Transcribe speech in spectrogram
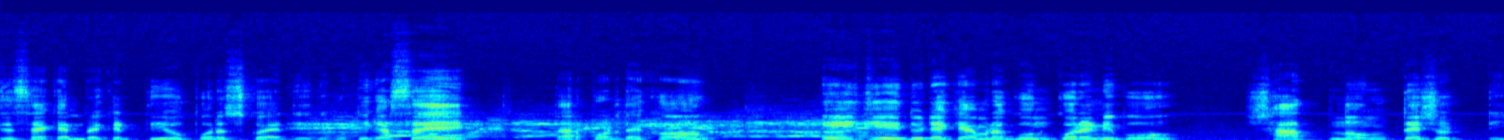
যে সেকেন্ড ব্র্যাকেট দিয়ে উপরে স্কোয়ার দিয়ে দেবো, ঠিক আছে? তারপর দেখো এই যে এই দুইটাকে আমরা গুণ করে নিব, সাত নং তেষট্টি,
